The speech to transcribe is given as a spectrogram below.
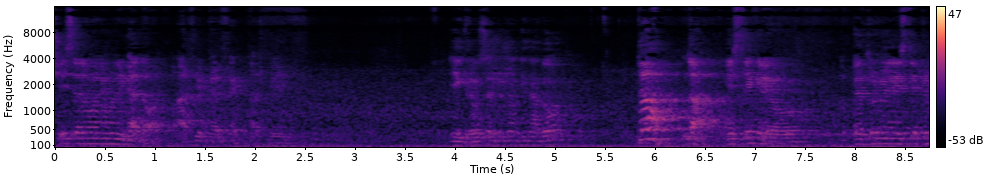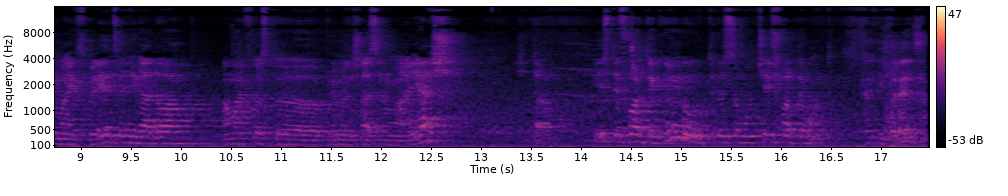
și să rămânem în Liga 2. Ar fi perfect, ar fi. E greu să joci în Liga 2? Da, da, este greu. Pentru mine este prima experiență în Liga 2. Am mai fost uh, primele șase luni la Iași și da, este foarte greu, trebuie să muncești foarte mult. Care e diferența?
